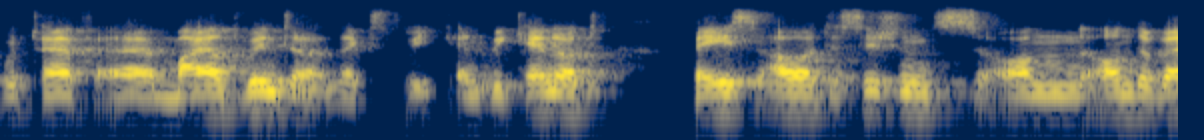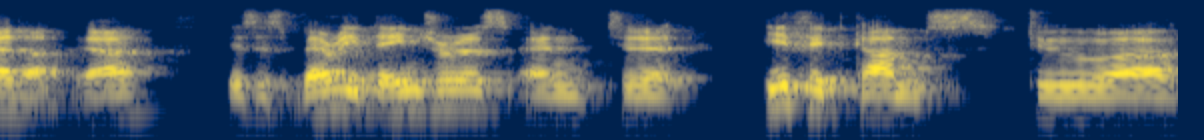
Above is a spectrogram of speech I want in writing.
would have a mild winter next week, and we cannot base our decisions on on the weather. Yeah, this is very dangerous, and if it comes to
